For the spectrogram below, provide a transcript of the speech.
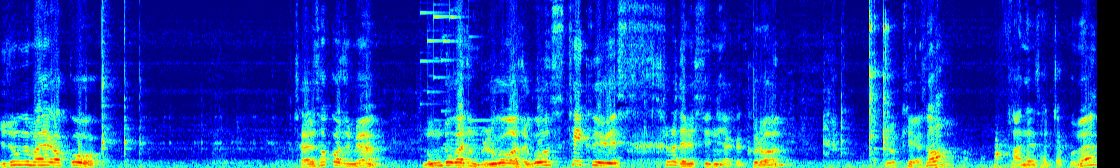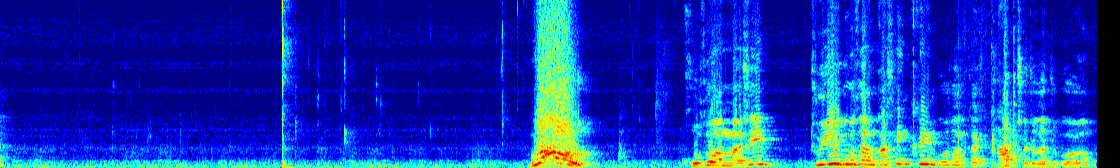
이 정도만 해갖고 잘 섞어주면 농도가 좀 묽어가지고 스테이크 위에 싹 흘러내릴 수 있는 약간 그런. 이렇게 해서 간을 살짝 보면 와우! 고소한 맛이 두유 고소함과 생크림 고소함까지 다 합쳐져가지고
